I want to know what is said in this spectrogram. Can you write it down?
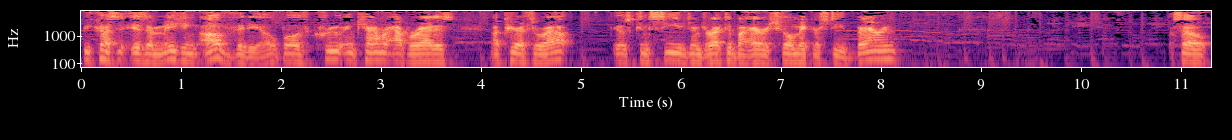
because it is a making of video. Both crew and camera apparatus appear throughout. It was conceived and directed by Irish filmmaker Steve Barron. So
